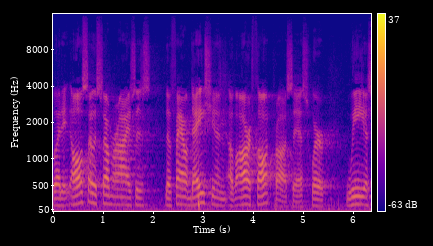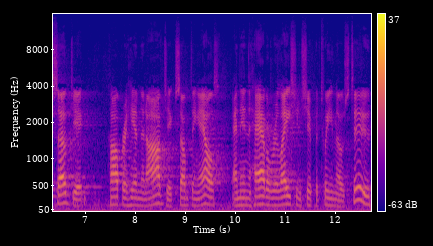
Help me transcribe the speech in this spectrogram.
but it also summarizes the foundation of our thought process where we, a subject, comprehend an object, something else, and then have a relationship between those two.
